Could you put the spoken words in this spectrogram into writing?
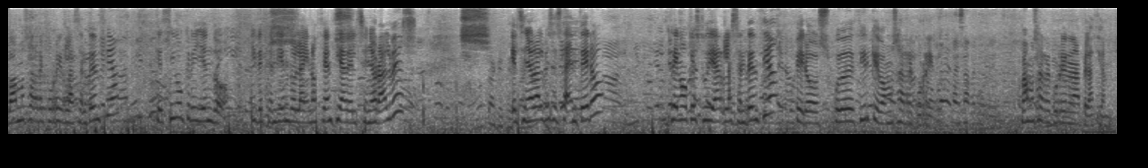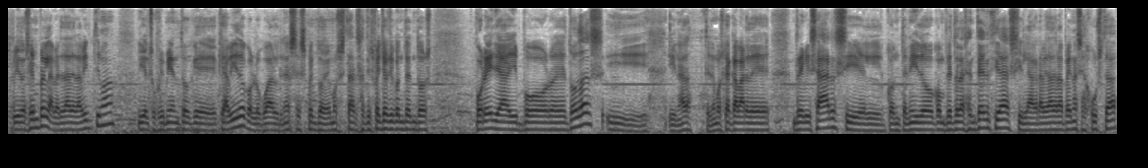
Vamos a recurrir la sentencia, que sigo creyendo y defendiendo la inocencia del señor Alves el señor Alves está entero. Tengo que estudiar la sentencia, pero os puedo decir que vamos a recurrir. Vamos a recurrir en la apelación. Ha habido siempre la verdad de la víctima y el sufrimiento que, ha habido, con lo cual en ese aspecto debemos estar satisfechos y contentos por ella y por eh, todas y, nada, tenemos que acabar de revisar si el contenido completo de la sentencia, si la gravedad de la pena se ajusta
